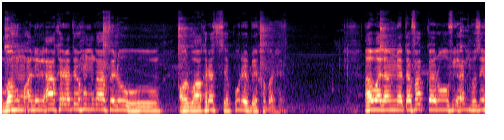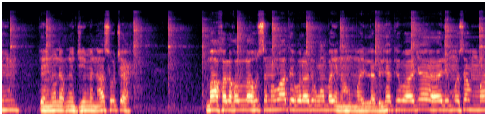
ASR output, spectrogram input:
वहम अनिल आखिरत हम गाफिलू और वह आखिरत से पूरे बेखबर है। अवलम यतफ़क्करू फ़ी अनफुसिहिम। क्या इन्होंने अपने जी में ना सोचा। मा खलक़ल्लाहु समवात वल अर्द व बैनहुमा इल्ला बिलहक़ व अजालिम मुसम्मा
